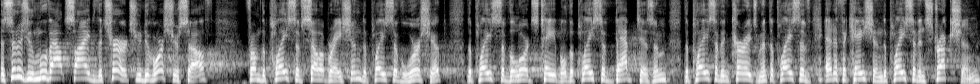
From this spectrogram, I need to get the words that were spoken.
As soon as you move outside the church, you divorce yourself from the place of celebration, the place of worship, the place of the Lord's table, the place of baptism, the place of encouragement, the place of edification, the place of instruction,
